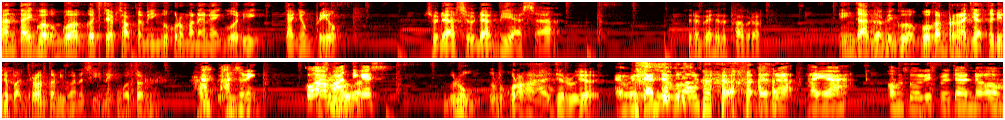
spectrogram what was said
antai gue gua gua setiap Sabtu Minggu ke rumah nenek gue di Tanjung Priok. Sudah sudah biasa. Sudah biasa tertabrak. Ini kagak bego. Gue kan pernah jatuh di depan tronton di mana sih naik motor. Hah, Hampir. asli. Kok Asli mati gua. guys? Lu lu kurang ajar lu ya. Eh bercanda bos. Bercanda. Kayak Om Sulis bercanda Om.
